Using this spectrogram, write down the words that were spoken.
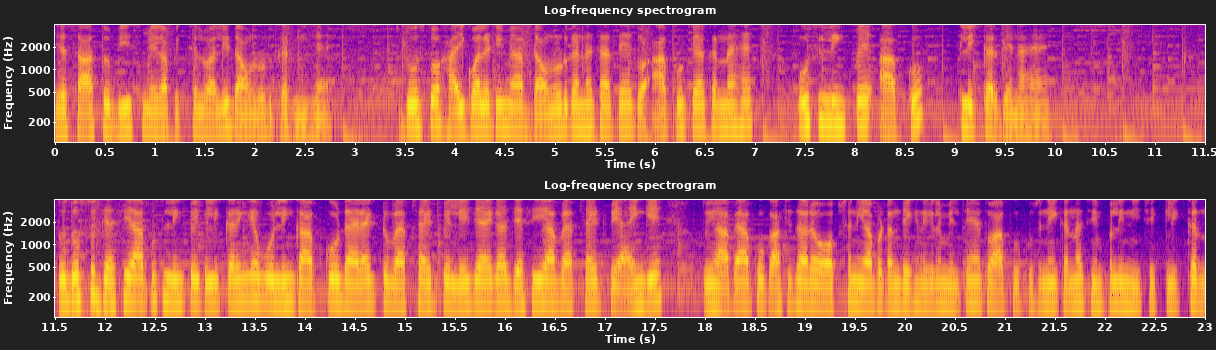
या 720 मेगापिक्सल वाली डाउनलोड करनी है। तो दोस्तों हाई क्वालिटी में आप डाउनलोड करना चाहते हैं तो आपको क्या करना है, उस लिंक पर आपको क्लिक कर देना है। तो दोस्तों, जैसे ही आप उस लिंक पे क्लिक करेंगे, वो लिंक आपको डायरेक्ट वेबसाइट पे ले जाएगा। जैसे ही आप वेबसाइट पे आएँगे तो यहाँ पे आपको काफ़ी सारे ऑप्शन या बटन देखने के लिए मिलते हैं। तो आपको कुछ नहीं करना सिंपली नीचे क्लिक कर,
